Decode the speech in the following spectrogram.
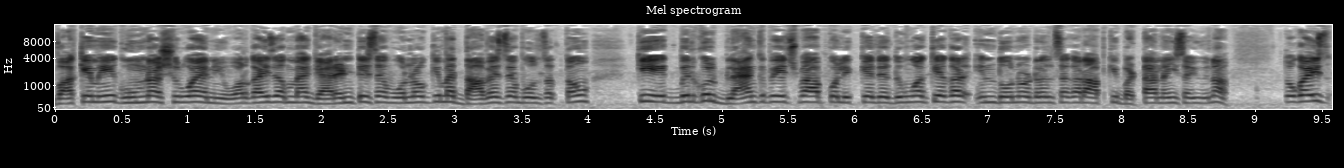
वाकई में ही घूमना शुरू हुआ या नहीं और गाइज़ अब मैं गारंटी से बोल रहा हूँ कि मैं दावे से बोल सकता हूँ कि एक बिल्कुल ब्लैंक पेज पे आपको लिख के दे दूँगा कि अगर इन दोनों ड्रिल से अगर आपकी भट्टा नहीं सही हुई ना तो गाइज़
